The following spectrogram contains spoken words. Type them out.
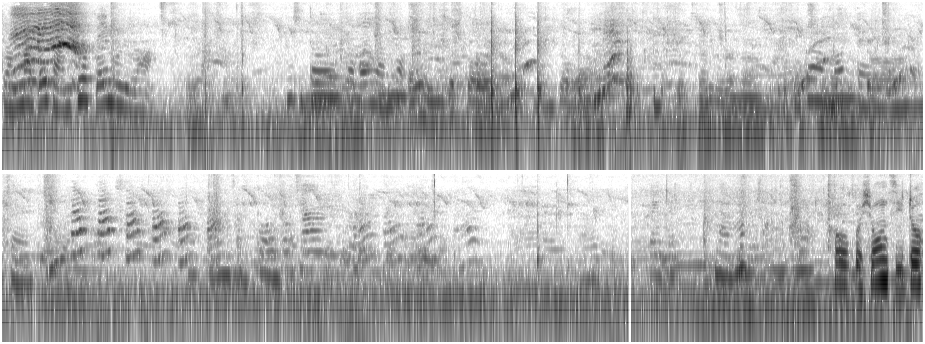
còn mà cái tạm trước cái mười lọ Pisto, tao có nhắm rồi. Pisto nhá. Chẳng cho nó. Con mất tiền. Chẳng. Thôi của xuống gì đâu.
